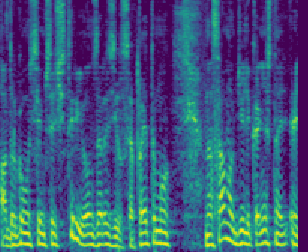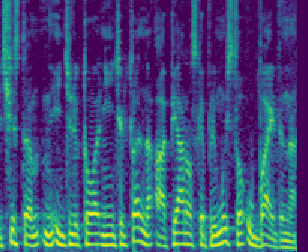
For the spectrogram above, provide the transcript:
а другому 74 и он заразился. Поэтому на самом деле, конечно, чисто интеллектуально, не интеллектуально, а пиаровское преимущество у Байдена.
